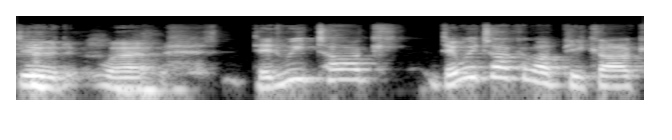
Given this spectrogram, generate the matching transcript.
Dude, what did we talk? Did we talk about Peacock?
